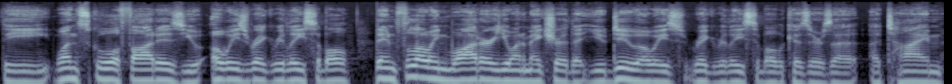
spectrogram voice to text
The one school of thought is you always rig releasable. In flowing water, you want to make sure that you do always rig releasable because there's a, a time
